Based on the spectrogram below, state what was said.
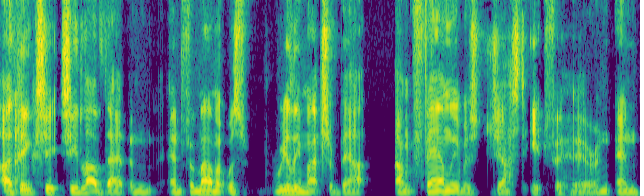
I think she she loved that, and and for mum it was really much about um, family was just it for her, and and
